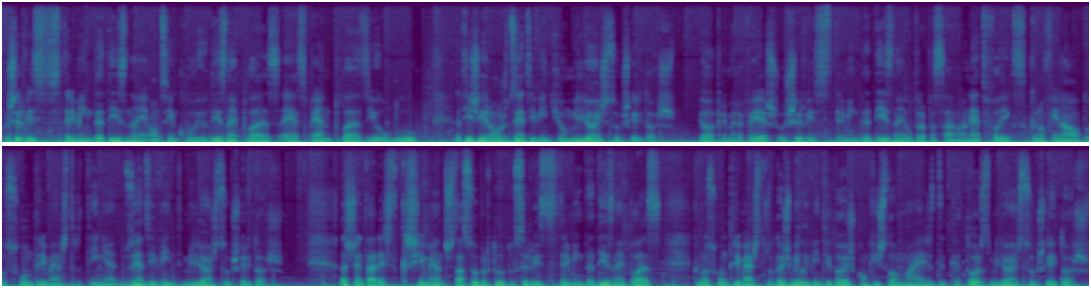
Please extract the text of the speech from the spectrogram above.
Os serviços de streaming da Disney, onde se inclui o Disney Plus, a ESPN Plus e o Hulu, atingiram os 221 milhões de subscritores. Pela primeira vez, os serviços de streaming da Disney ultrapassaram a Netflix, que no final do segundo trimestre tinha 220 milhões de subscritores. A sustentar este crescimento está sobretudo o serviço de streaming da Disney Plus, que no segundo trimestre de 2022 conquistou mais de 14 milhões de subscritores.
